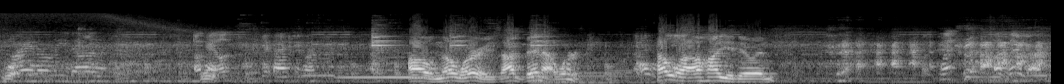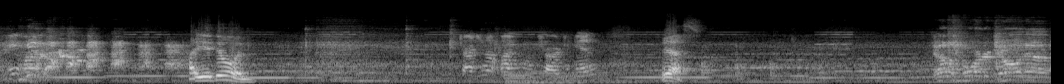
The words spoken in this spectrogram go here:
Finally done. Okay, let's get back to work. Oh, no worries. I've been at work. Hello, how you doing? What? Oh, there you are. Hey, Mark. How you doing? Charging up my moon charge again. Yes. Teleporter going up.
